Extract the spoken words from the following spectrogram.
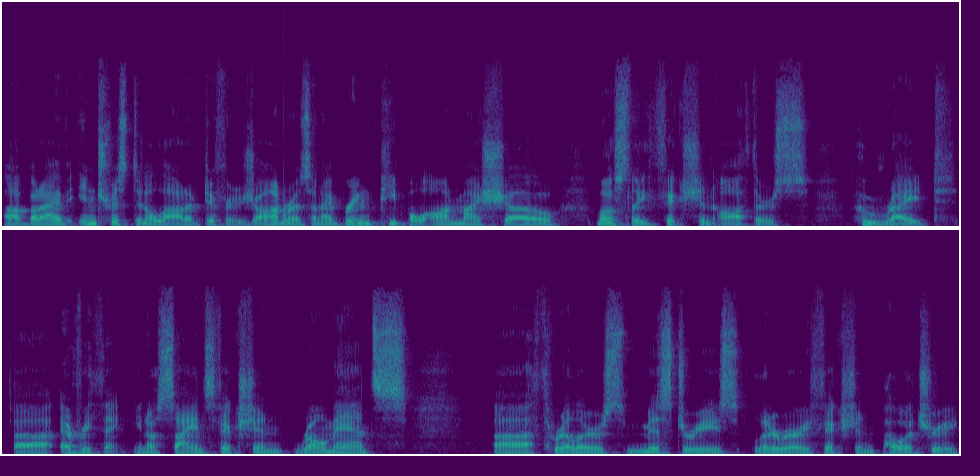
Uh, but I have interest in a lot of different genres, and I bring people on my show, mostly fiction authors who write uh, everything, you know, science fiction, romance, uh, thrillers, mysteries, literary fiction, poetry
